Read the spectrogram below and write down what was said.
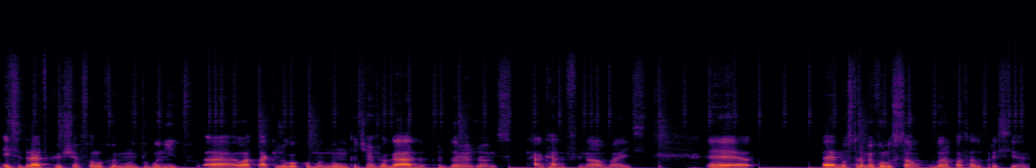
Esse drive que o Chan falou foi muito bonito. o ataque jogou como nunca tinha jogado, para o Daniel Jones cagar no final, mas é, é, mostrou uma evolução do ano passado para esse ano.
